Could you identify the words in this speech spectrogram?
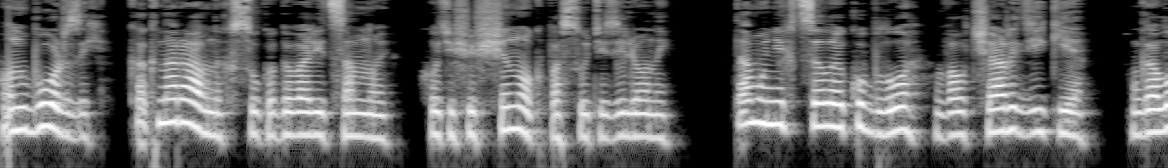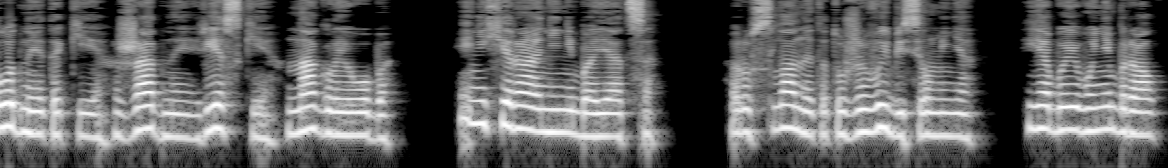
Он борзый, как на равных, сука, говорит со мной, хоть еще щенок, по сути, зеленый. Там у них целое кубло, волчары дикие, голодные такие, жадные, резкие, наглые оба. И ни хера они не боятся. Руслан этот уже выбесил меня. Я бы его не брал.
